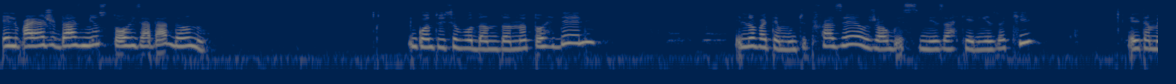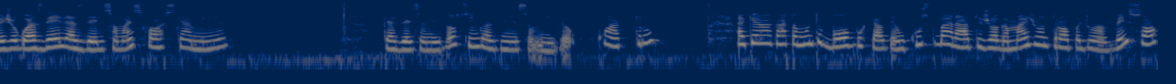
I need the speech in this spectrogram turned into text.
Ele vai ajudar as minhas torres a dar dano. Enquanto isso eu vou dando dano na torre dele. Ele não vai ter muito o que fazer, eu jogo as minhas arqueirinhas aqui. Ele também jogou as dele, as dele são mais fortes que a minha. Porque as dele são nível 5, as minhas são nível 4. Aqui é uma carta muito boa, porque ela tem um custo barato, joga mais de uma tropa de uma vez só.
